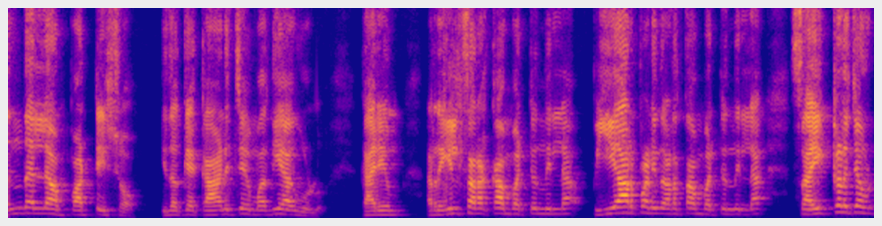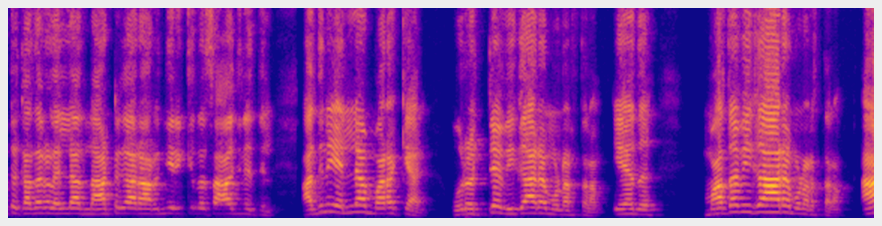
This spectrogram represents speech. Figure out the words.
എന്തെല്ലാം പട്ടിഷോ? ഇതൊക്കെ കാണിച്ചേ മതിയാകുള്ളൂ. കാര്യം റീൽസ് ഇറക്കാൻ പറ്റുന്നില്ല പി ആർ പണി നടത്താൻ പറ്റുന്നില്ല സൈക്കിൾ ചവിട്ട് കഥകളെല്ലാം നാട്ടുകാർ അറിഞ്ഞിരിക്കുന്ന സാഹചര്യത്തിൽ അതിനെയെല്ലാം മറയ്ക്കാൻ ഒരൊറ്റ വികാരം ഉണർത്തണം. ഏത്? മതവികാരം ഉണർത്തണം. ആ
